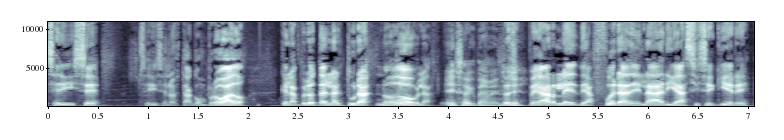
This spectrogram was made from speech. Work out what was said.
se dice, se dice, no está comprobado, que la pelota en la altura no dobla. Exactamente. Entonces pegarle de afuera del área, si se quiere,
